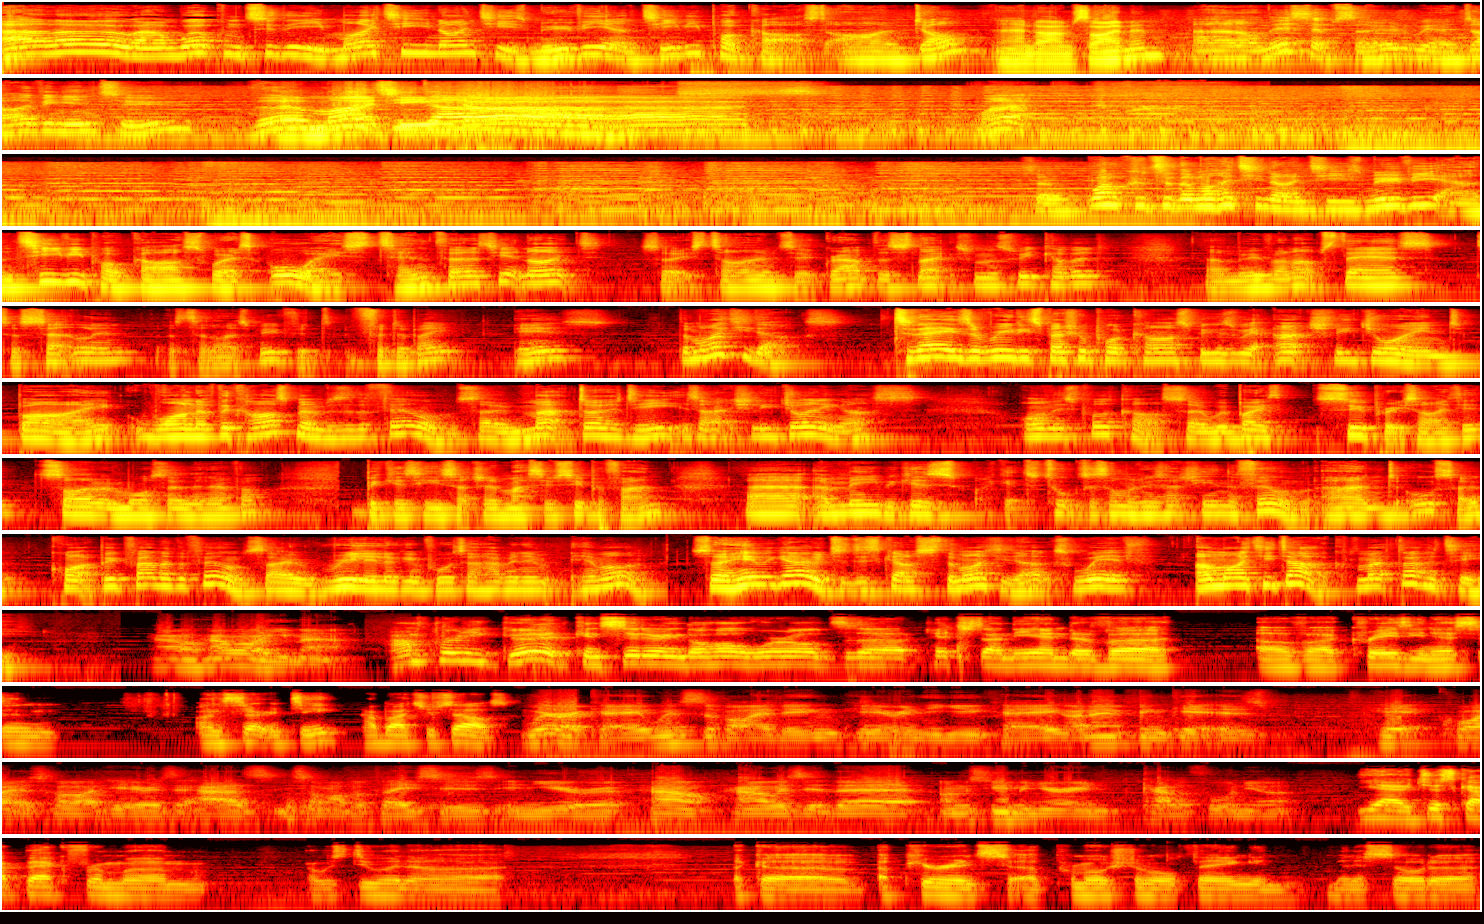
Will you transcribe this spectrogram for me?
Hello and welcome to the Mighty 90s movie and TV podcast. I'm Dom, And I'm Simon. and on this episode, we are diving into The, Mighty, Ducks. Whack. So, welcome to the Mighty 90s movie and TV podcast where it's always 10:30 at night. So it's time to grab the snacks from the sweet cupboard and move on upstairs to settle in as tonight's movie for, for debate is The Mighty Ducks. Today is a really special podcast because we're actually joined by one of the cast members of the film. So Matt Doherty is actually joining us on this podcast. So we're both super excited. Simon more so than ever because he's such a massive super fan, uh, and me because I get to talk to someone who's actually in the film and also quite a big fan of the film. So really looking forward to having him, him on. So here we go to discuss the Mighty Ducks with a Mighty Duck, Matt Doherty. How, how are you, Matt? I'm pretty good considering the whole world's uh, pitched on the end of uh, of uh, craziness and uncertainty. How about yourselves? We're okay. We're surviving here in the UK. I don't think it has hit quite as hard here as it has in some other places in Europe. How how is it there? I'm assuming you're in California. Yeah, I just got back from. Um, I was doing a like a appearance, a promotional thing in Minnesota,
